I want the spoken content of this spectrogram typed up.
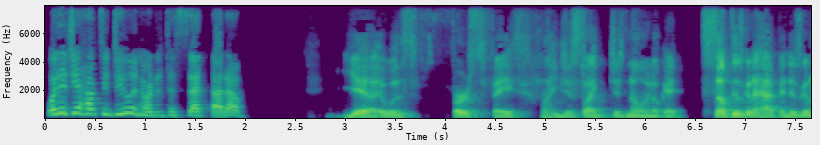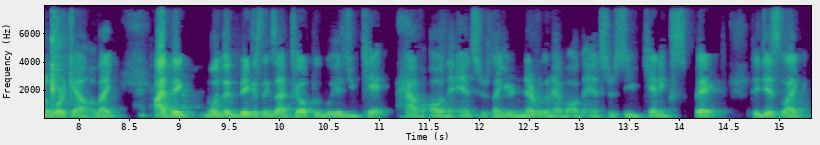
what did you have to do in order to set that up? Yeah, it was first faith, like just like just knowing, okay, something's gonna happen, it's gonna work out. Like I think one of the biggest things I tell people is you can't have all the answers. Like you're never gonna have all the answers. So you can't expect to just like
